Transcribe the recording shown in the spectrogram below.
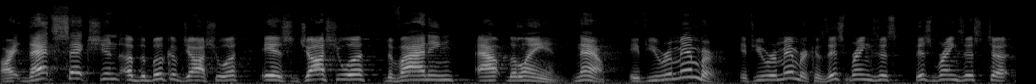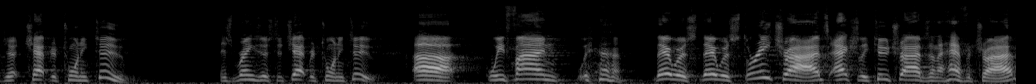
All right, that section of the book of Joshua is Joshua dividing out the land. Now, if you remember, if you remember, because this brings us this brings us to, to, chapter 22. This brings us to chapter 22. Uh, we find there was there was three tribes, actually two tribes and a half a tribe:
